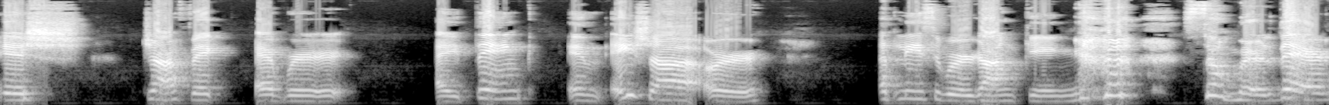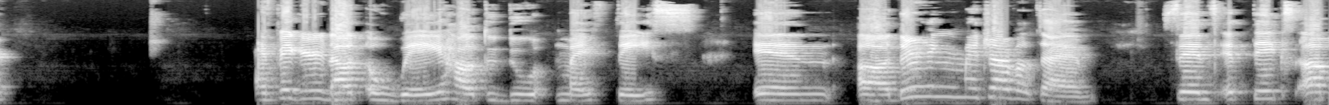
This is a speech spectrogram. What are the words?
ish traffic ever, I think in Asia or at least we're ranking somewhere there. I figured out a way how to do my face in uh, during my travel time since it takes up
